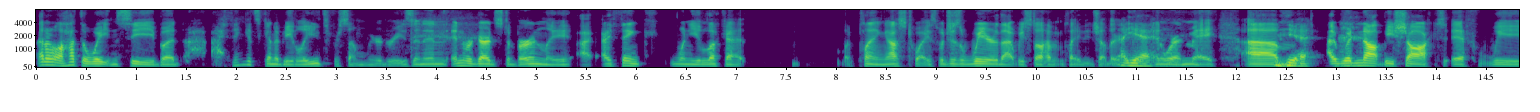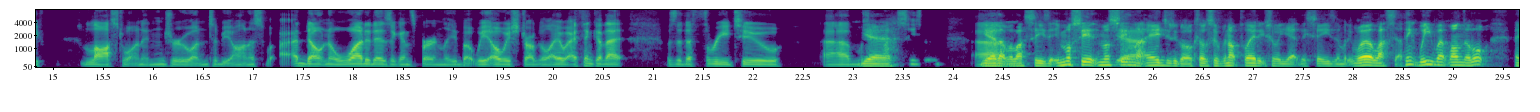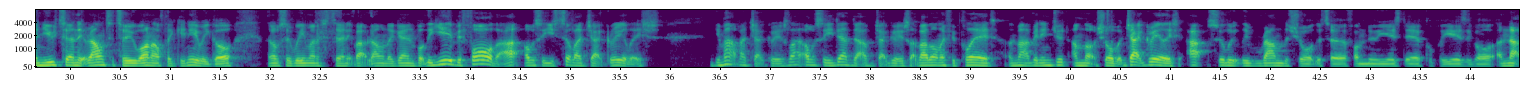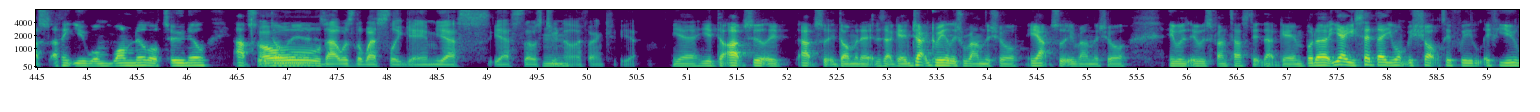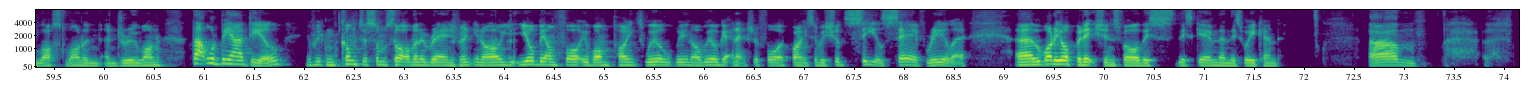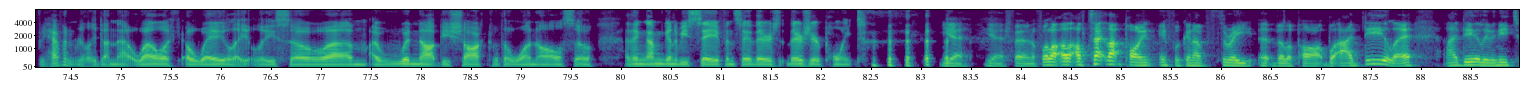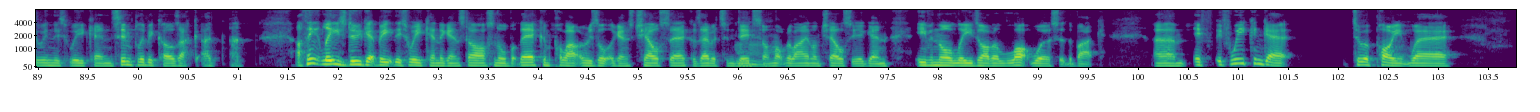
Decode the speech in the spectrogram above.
I don't know. I'll have to wait and see, but I think it's going to be Leeds for some weird reason. And in regards to Burnley, I, I think when you look at like playing us twice, which is weird that we still haven't played each other, Uh, yeah. and we're in May. Um, yeah. I would not be shocked if we lost one and drew one. To be honest, I don't know what it is against Burnley, but we always struggle. I, I think of that was it the three two. Um, Yeah. last season. Yeah, that was Um, last season. It must see it must seem yeah. like ages ago because obviously we've not played each other yet this season. But it were last. I think we went one 0 up, then you turned it around to two one. I was thinking, here we go. And obviously we managed to turn it back round again. But the year before that, obviously you still had Jack Grealish. You might have had Jack Grealish. Obviously he did have Jack Grealish. But I don't know if he played. I might have been injured. I'm not sure. But Jack Grealish absolutely ran the show at the turf on New Year's Day a couple of years ago, and that's I think you won one 0 or two 0 Absolutely Oh, us. that was the Wesley game. Yes, yes, that was two Mm. 0 I think. Yeah. Yeah, you absolutely, absolutely dominated that game. Jack Grealish ran the show. He absolutely ran the show. It was, it was fantastic that game. But uh, yeah, you said there you won't be shocked if we, if you lost one and, and drew one. That would be ideal if we can come to some sort of an arrangement. You know, you- you'll be on forty-one points. We'll, you know, we'll get an extra four points, and we should seal safe, really. Uh, what are your predictions for this this game then this weekend? Um, we haven't really done that well away lately, so um, I would not be shocked with a one all. So I think I'm going to be safe and say there's there's your point. yeah, yeah, fair enough. Well, I'll, I'll take that point if we can have three at Villa Park. But ideally, ideally, we need to win this weekend simply because I, I, I, I think Leeds do get beat this weekend against Arsenal, but they can pull out a result against Chelsea because Everton did. So I'm not relying on Chelsea again, even though Leeds are a lot worse at the back. Um, if if we can get to a point where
